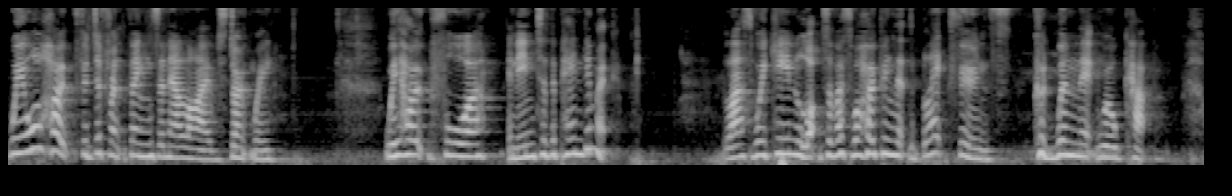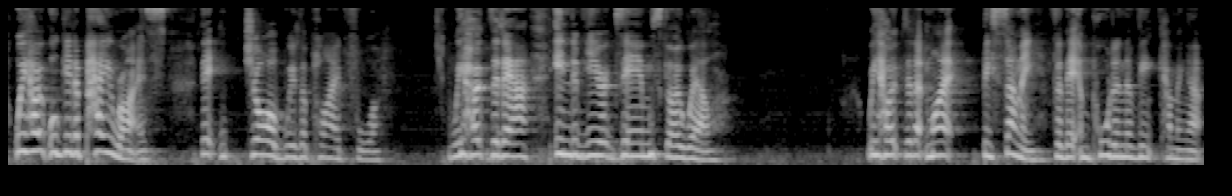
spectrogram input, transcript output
We all hope for different things in our lives, don't we? We hope for an end to the pandemic. Last weekend, lots of us were hoping that the Black Ferns could win that World Cup. We hope we'll get a pay rise, that job we've applied for. We hope that our end of year exams go well. We hope that it might be sunny for that important event coming up.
